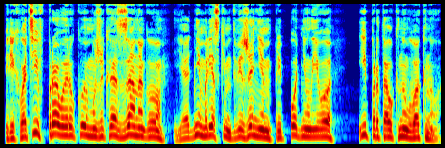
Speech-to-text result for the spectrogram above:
Перехватив правой рукой мужика за ногу, я одним резким движением приподнял его и протолкнул в окно.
